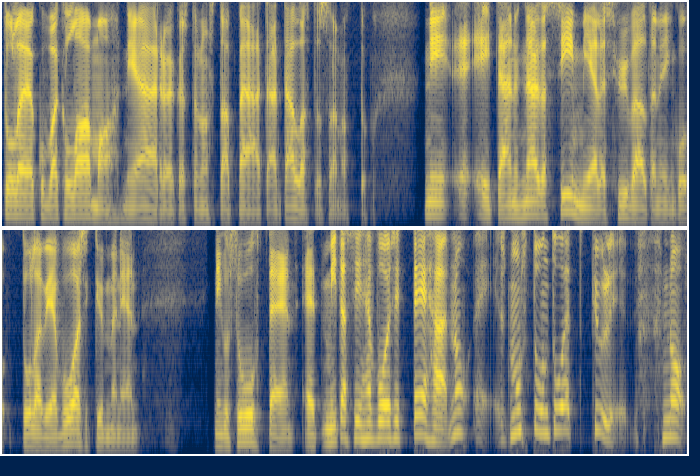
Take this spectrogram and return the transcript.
tulee joku vaikka lama, niin äärioikeasta nostaa päätään, tällaista sanottu, niin e, ei tämä nyt näytä siinä mielessä hyvältä niinku tulevien vuosikymmenien niin kuin suhteen, että mitä siihen voisi tehdä. No musta tuntuu, että kyllä, no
